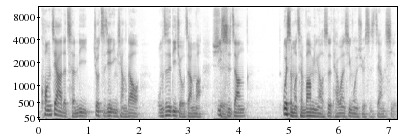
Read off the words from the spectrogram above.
框架的成立，就直接影响到我们这是第九章嘛？第十章为什么陈方明老师的台湾新文学史是这样写的？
